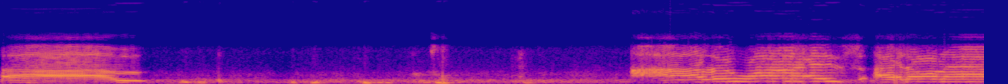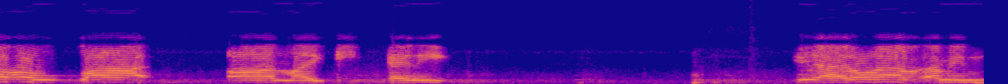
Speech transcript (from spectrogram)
Um, otherwise, I don't have a lot on like any. Yeah, I don't have. I mean,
